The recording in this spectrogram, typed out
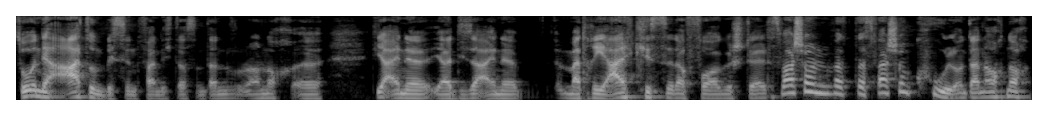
So in der Art so ein bisschen fand ich das. Und dann auch noch äh, die eine, ja, diese eine Materialkiste da vorgestellt. Das war schon, das war schon cool. Und dann auch noch,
